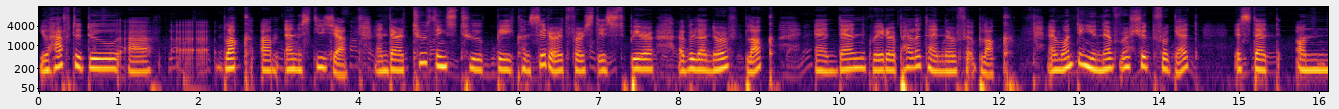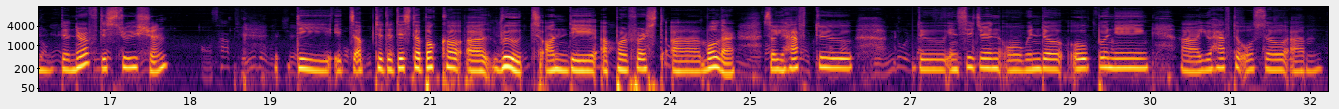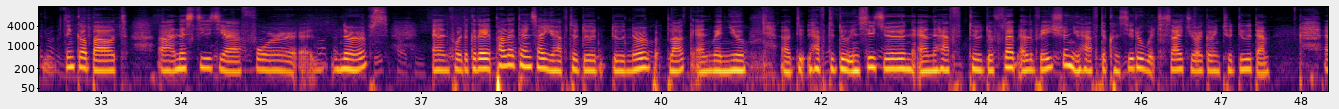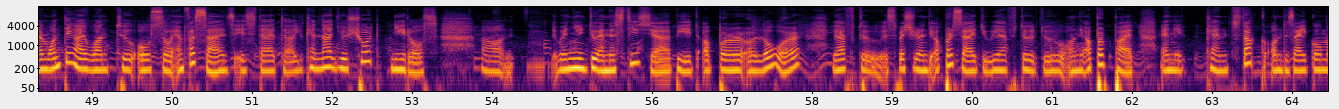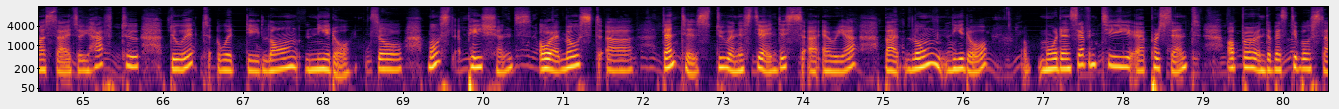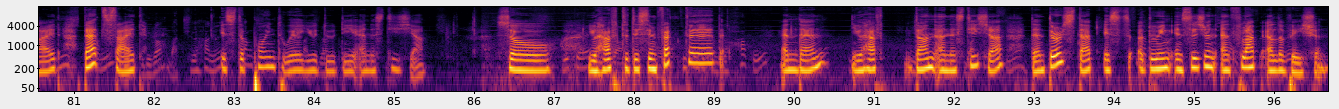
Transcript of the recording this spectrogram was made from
you have to do uh, uh, block um, anesthesia. And there are two things to be considered. First is superior alveolar nerve block, and then greater palatine nerve block. And one thing you never should forget is that on the nerve distribution, the it's up to the distal buccal uh, root on the upper first uh, molar. So you have to do incision or window opening. Uh, you have to also um, think about uh, anesthesia for nerves. And for the palatine side, you have to do, do nerve block. And when you uh, do, have to do incision and have to do flap elevation, you have to consider which side you are going to do them. And one thing I want to also emphasize is that uh, you cannot use short needles. Uh, when you do anesthesia, be it upper or lower, you have to, especially on the upper side, we have to do on the upper part, and it can stuck on the zygoma side. So you have to do it with the long needle. So most patients or most uh, dentists do anesthesia in this uh, area, but long needle more than 70% upper on the vestibule side. That side is the point where you do the anesthesia. So you have to disinfect it and then you have done anesthesia. Then third step is doing incision and flap elevation.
